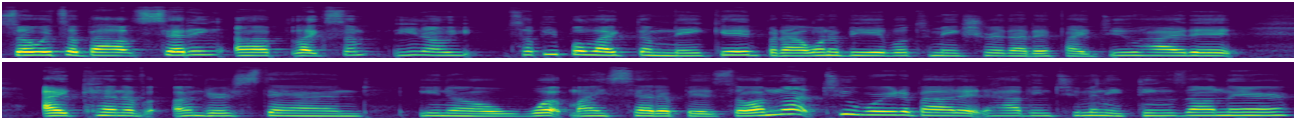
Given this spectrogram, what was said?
So it's about setting up like some, you know, some people like them naked, but I want to be able to make sure that if I do hide it, I kind of understand, you know, what my setup is. So I'm not too worried about it having too many things on there.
